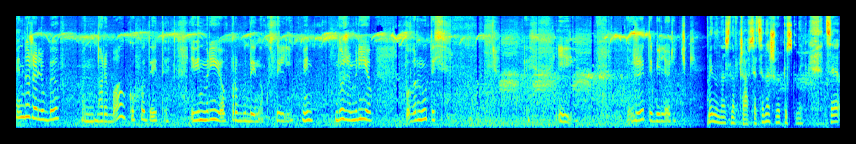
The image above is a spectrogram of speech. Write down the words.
Він дуже любив на рибалку ходити, і він мріяв про будинок в селі. Він дуже мріяв повернутися і жити біля річки. Він у нас навчався. Це наш випускник, це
